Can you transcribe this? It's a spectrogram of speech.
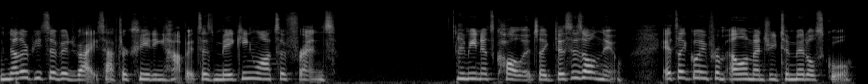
another piece of advice after creating habits is making lots of friends. I mean, it's college. Like this is all new. It's like going from elementary to middle school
